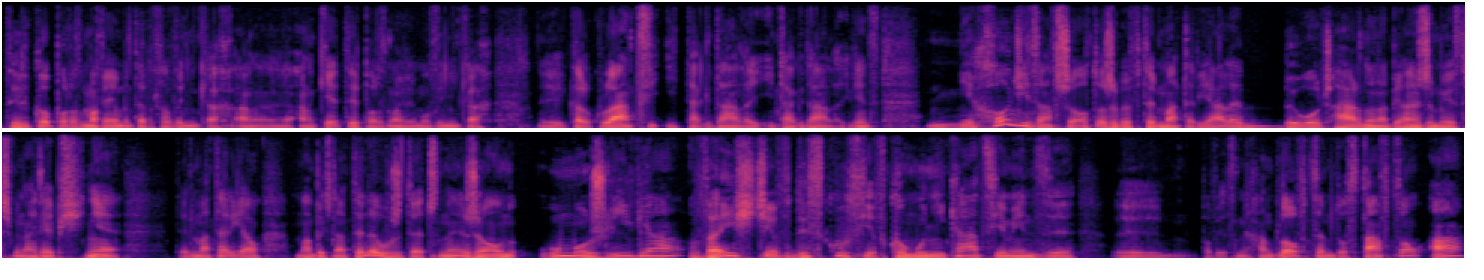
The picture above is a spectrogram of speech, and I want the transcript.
tylko porozmawiamy teraz o wynikach ankiety, porozmawiamy o wynikach y, kalkulacji i tak dalej, i tak dalej. Więc nie chodzi zawsze o to, żeby w tym materiale było czarno na białym, że my jesteśmy najlepsi. Nie. Ten materiał ma być na tyle użyteczny, że on umożliwia wejście w dyskusję, w komunikację między y, powiedzmy handlowcem, dostawcą, a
